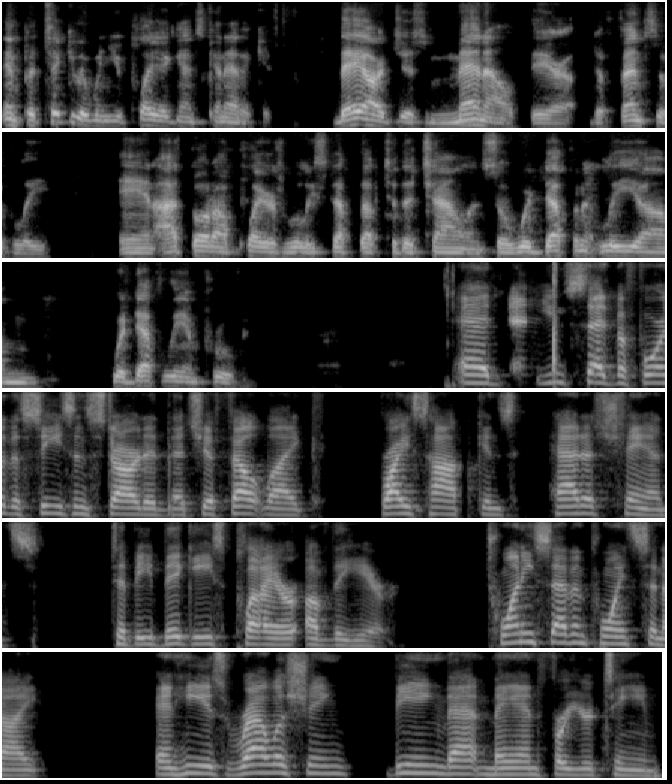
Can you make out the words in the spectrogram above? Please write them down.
in particular when you play against Connecticut. They are just men out there defensively. And I thought our players really stepped up to the challenge. So we're definitely um, we're definitely improving. Ed, you said before the season started that you felt like Bryce Hopkins had a chance to be Big East Player of the Year. 27 points tonight, and he is relishing being that man for your team.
